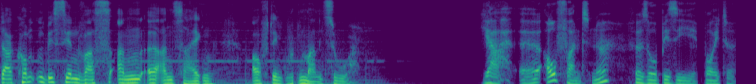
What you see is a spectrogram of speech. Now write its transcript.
da kommt ein bisschen was an äh, Anzeigen auf den guten Mann zu. Ja, äh, Aufwand, ne? Für so busy Beute.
